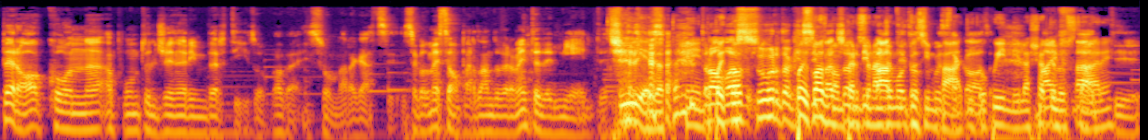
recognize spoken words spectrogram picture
Però con appunto il genere invertito. Vabbè, insomma, ragazzi, secondo me stiamo parlando veramente del niente. Sì, Cioè, esattamente. Trovo Poi assurdo che poi si Cosmo è un faccia un personaggio molto simpatico, quindi lasciatelo ma stare. infatti,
